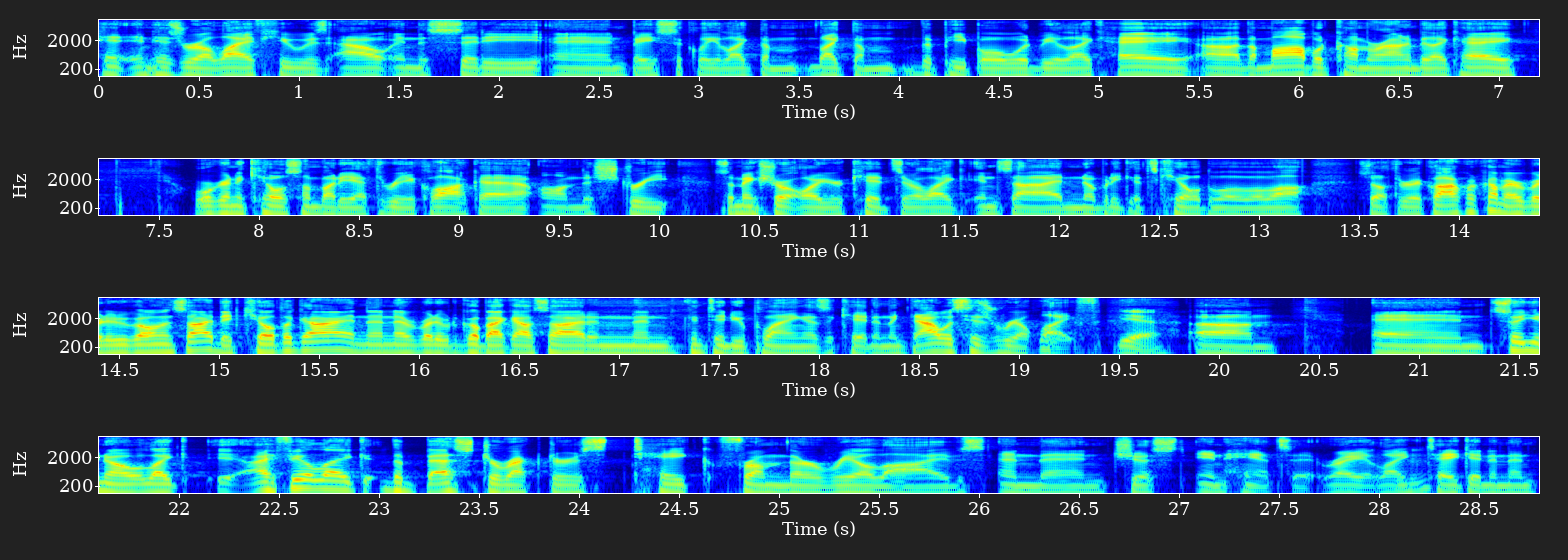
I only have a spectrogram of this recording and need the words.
in his real life he was out in the city and basically like the like the the people would be like hey uh, the mob would come around and be like hey we're gonna kill somebody at three o'clock uh, on the street so make sure all your kids are like inside and nobody gets killed blah blah blah so three o'clock would come everybody would go inside they'd kill the guy and then everybody would go back outside and, and continue playing as a kid and like that was his real life yeah. um, and so you know, like I feel like the best directors take from their real lives and then just enhance it, right? Like take it and then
